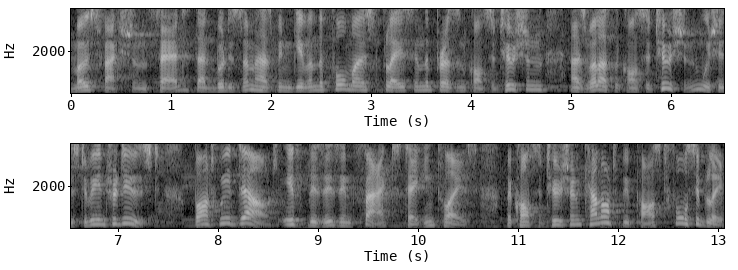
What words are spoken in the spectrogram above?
Most factions said that Buddhism has been given the foremost place in the present constitution, as well as the constitution which is to be introduced. But we doubt if this is in fact taking place. The constitution cannot be passed forcibly.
